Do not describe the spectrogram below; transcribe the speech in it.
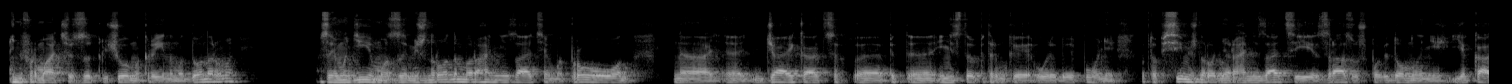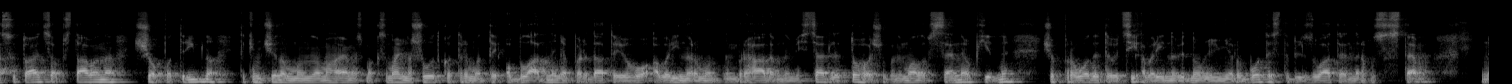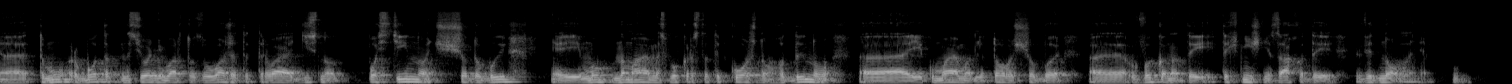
інформацією з ключовими країнами-донорами. Взаємодіємо з міжнародними організаціями ПРООН, е, е, це е, під- ініціатива підтримки уряду Японії. Тобто, всі міжнародні організації зразу ж повідомлені, яка ситуація обставина, що потрібно. Таким чином, ми намагаємось максимально швидко отримати обладнання, передати його аварійно-ремонтним бригадам на місця для того, щоб вони мали все необхідне, щоб проводити оці аварійно-відновлювальні роботи, стабілізувати енергосистему. Е, Тому робота на сьогодні варто зауважити, триває дійсно постійно щодоби. І ми намагаємось використати кожну годину, е, яку маємо для того, щоб е, виконати технічні заходи відновлення.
